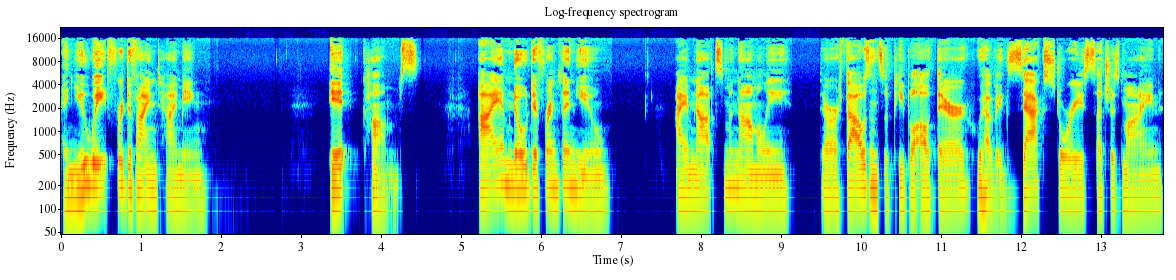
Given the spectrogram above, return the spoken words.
and you wait for divine timing. It comes. I am no different than you. I am not some anomaly. There are thousands of people out there who have exact stories such as mine,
